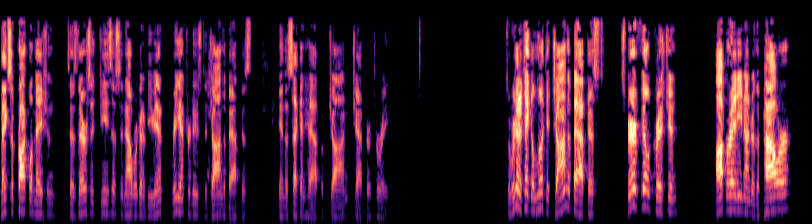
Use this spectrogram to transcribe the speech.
makes a proclamation, says there's a Jesus, and now we're going to be reintroduced to John the Baptist in the second half of John chapter 3. So we're going to take a look at John the Baptist, spirit-filled Christian, operating under the power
